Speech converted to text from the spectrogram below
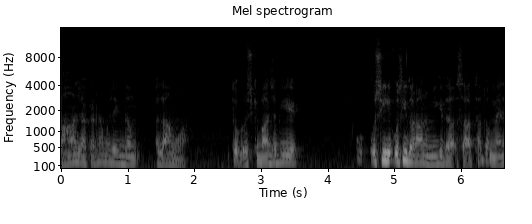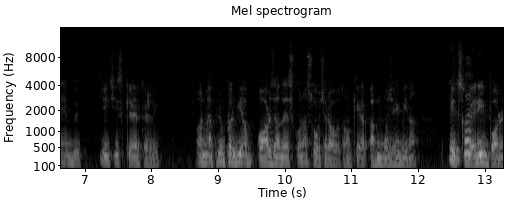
وہاں جا کر نا مجھے ایک دم الام ہوا تو اس کے بعد جب یہ اسی اسی دوران امی کے ساتھ تھا تو میں نے ایک چیز کلیئر کر لی اور میں اپنے اوپر بھی اب اور زیادہ اس کو نا سوچ رہا ہوتا ہوں کہ یار اب مجھے بھی نا ہو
